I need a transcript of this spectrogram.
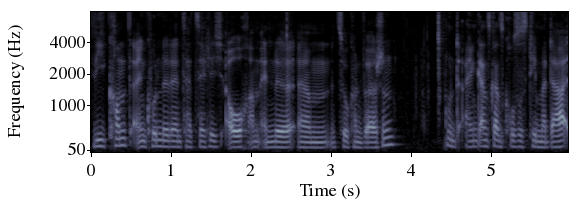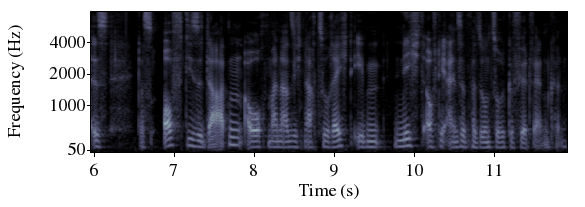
wie kommt ein Kunde denn tatsächlich auch am Ende ähm, zur Conversion und ein ganz, ganz großes Thema da ist, dass oft diese Daten auch meiner Ansicht nach zu Recht eben nicht auf die Einzelperson zurückgeführt werden können.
